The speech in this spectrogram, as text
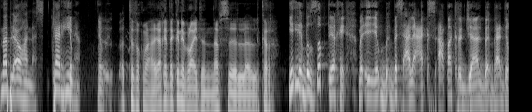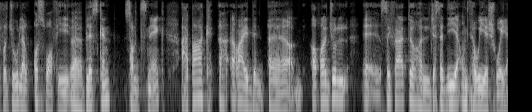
ما بلعوها الناس كارهينها. yep. أتفق معها يا أخي ذكرني برايدن نفس ال- الكره. بالضبط يا أخي. ب- بس على عكس أعطاك رجال بعد الرجولة القصوى في Plissken Solid Snake أعطاك آه، رايدن آه، رجل آه، صفاته الجسدية أنثوية شوية.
